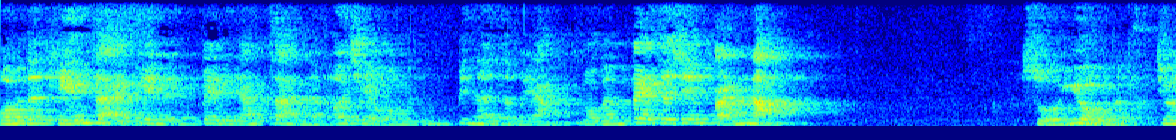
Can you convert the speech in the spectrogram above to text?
我们的田宅变人被人家占了，而且我们变成怎么样？我们被这些烦恼所用了，就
